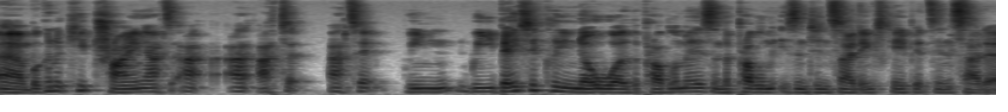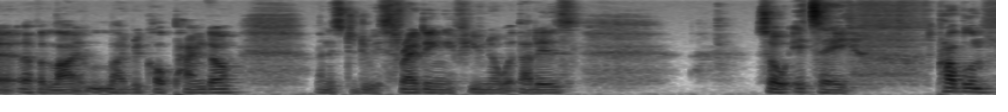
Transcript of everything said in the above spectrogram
Uh, we're going to keep trying at, at, at, it, at it. We, we basically know what the problem is, and the problem isn't inside Inkscape, it's inside a, of a li library called Pango, and it's to do with threading, if you know what that is. So it's a problem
